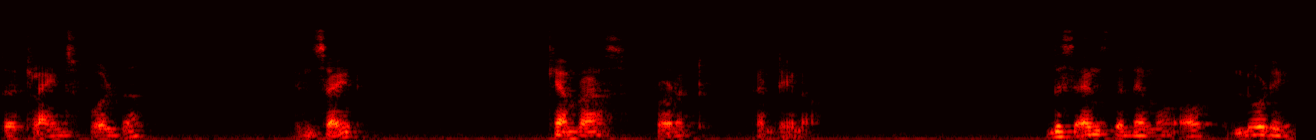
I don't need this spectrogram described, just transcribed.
the clients folder inside cameras product container. This ends the demo of loading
